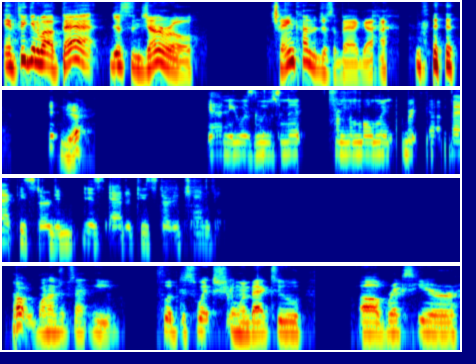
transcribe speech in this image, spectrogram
And thinking about that, just in general, Shane kind of just a bad guy. Yeah. Yeah, and he was losing it from the moment Rick got back. He started his attitude started changing. No, one hundred percent. He flipped a switch and went back to uh Rick's here.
